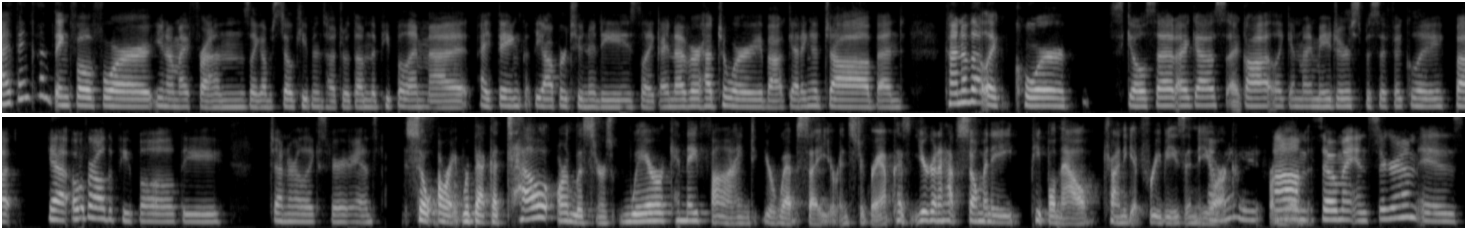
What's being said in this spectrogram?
I think I'm thankful for, you know, my friends. Like I'm still keeping in touch with them, the people I met. I think the opportunities, like I never had to worry about getting a job and kind of that like core skill set, I guess, I got like in my major specifically. But yeah, overall the people, the general experience. So, all right, Rebeka, tell our listeners where can they find your website, your Instagram, because you're going to have so many people now trying to get freebies in New York. You. Um, so my Instagram is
